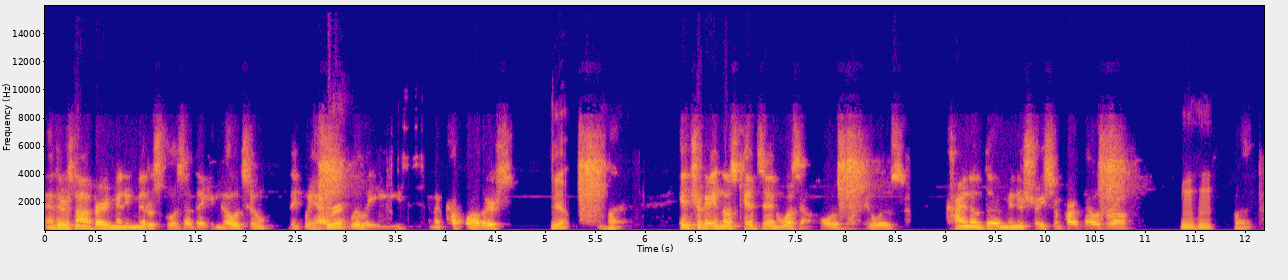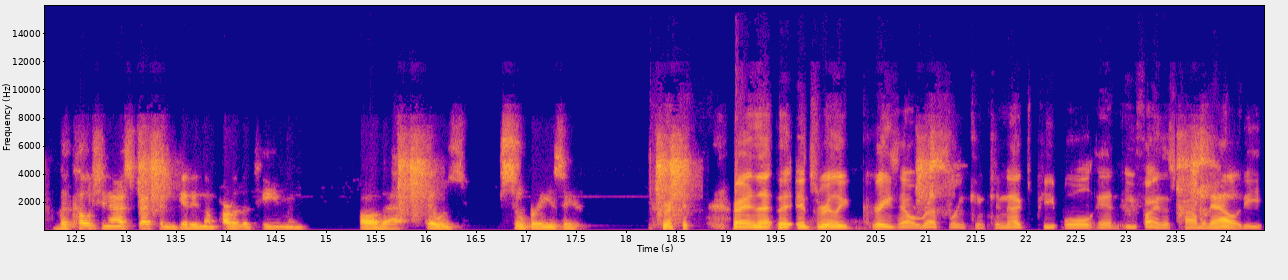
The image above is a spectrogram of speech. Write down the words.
and there's not very many middle schools that they can go to. I think we have Right. Willie E. and a couple others. Yeah. But integrating those kids in wasn't horrible. It was kind of the administration part that was rough, Mhm. but the coaching aspect and getting them part of the team and all that, it was super easy. Right right and that, it's really crazy how wrestling can connect people and you find this commonality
